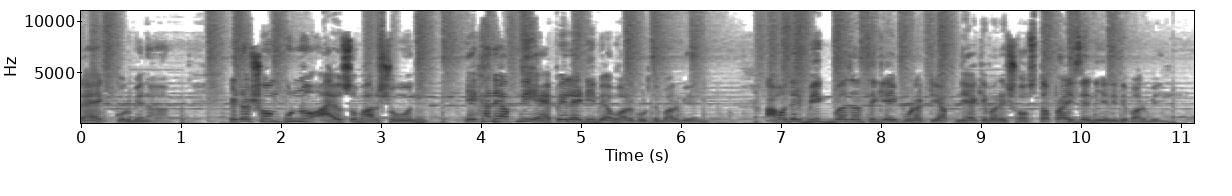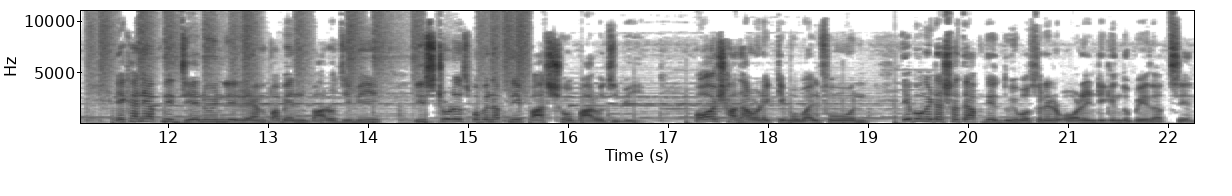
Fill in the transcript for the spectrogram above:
ল্যাগ করবে না। এটা সম্পূর্ণ আইওসো ভার্সন এখানে আপনি অ্যাপেল আইডি ব্যবহার করতে পারবেন। আমাদের বিগ বাজার থেকে এই প্রোডাক্টটি আপনি একেবারে সস্তা প্রাইসে নিয়ে নিতে পারবেন। এখানে আপনি জেনুইনলি র্যাম পাবেন বারো জিবি স্টোরেজ পাবেন আপনি পাঁচশো বারো জিবি অসাধারণ একটি মোবাইল ফোন এবং এটার সাথে আপনি দুই বছরের ওয়ারেন্টি কিন্তু পেয়ে যাচ্ছেন।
